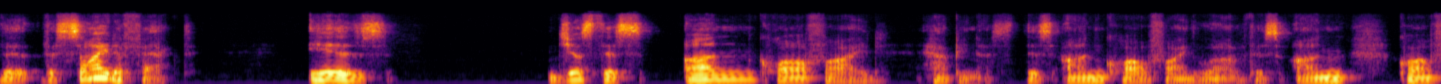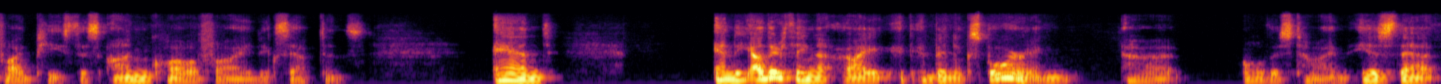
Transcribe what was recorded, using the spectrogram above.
the, the side effect is just this unqualified happiness, this unqualified love, this unqualified peace, this unqualified acceptance. And and the other thing I have been exploring uh, all this time is that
